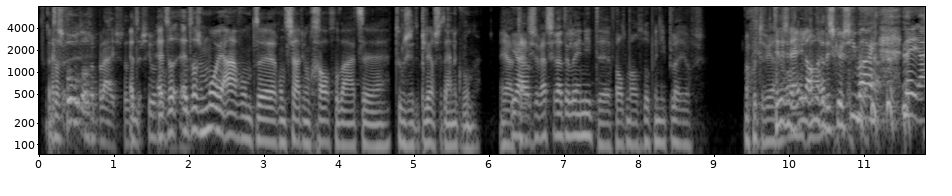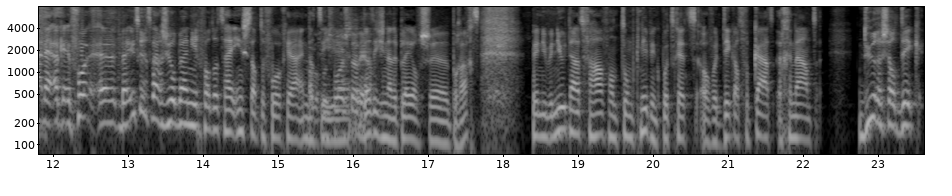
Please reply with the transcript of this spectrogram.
Het, Het was, voelt als een prijs. Dat het, het, was, het was een mooie avond eh, rond stadion Galgenwaard eh, toen ze de play-offs uiteindelijk wonnen. Ja, Ja. tijdens de wedstrijd alleen niet eh, valt me altijd op in die playoffs. Maar goed, Dit is een hele andere discussie, maar nee, ja, nee oké. voor eh, bij Utrecht waren ze heel blij in ieder geval dat hij instapte vorig jaar en dat hij, eh, ja. dat hij ze naar de play-offs eh, bracht. Ik ben nu benieuwd naar het verhaal van Tom Knipping, portret over Dick Advocaat genaamd Duracell Dick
